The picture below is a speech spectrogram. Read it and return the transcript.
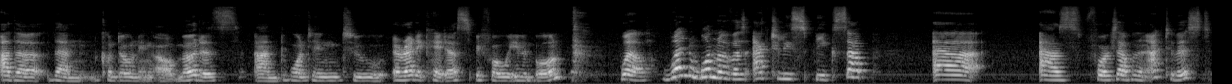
Other than condoning our murders and wanting to eradicate us before we're even born. well, when one of us actually speaks up, uh, as for example an activist,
